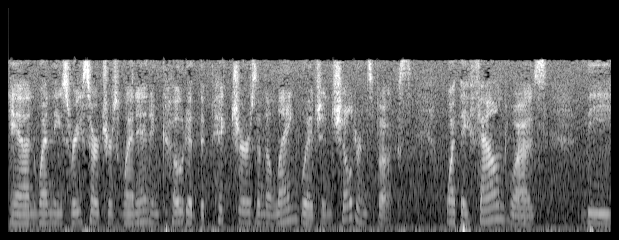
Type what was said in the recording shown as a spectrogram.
And when these researchers went in and coded the pictures and the language in children's books, what they found was the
